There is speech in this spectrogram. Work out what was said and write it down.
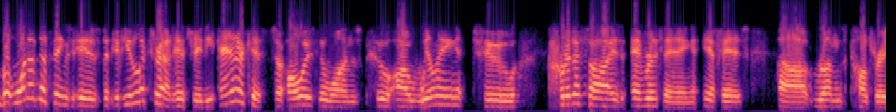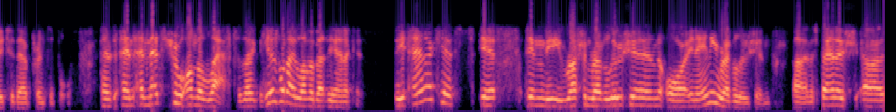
but one of the things is that if you look throughout history, the anarchists are always the ones who are willing to criticize everything if it uh, runs contrary to their principles. And, and, and that's true on the left. Like, here's what I love about the anarchists. The anarchists, if in the Russian Revolution or in any revolution, uh, in the Spanish uh,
